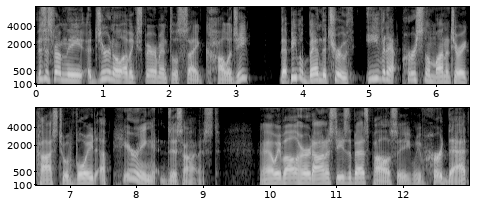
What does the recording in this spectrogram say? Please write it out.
This is from the Journal of Experimental Psychology that people bend the truth even at personal monetary cost to avoid appearing dishonest. Now, we've all heard honesty is the best policy. We've heard that.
